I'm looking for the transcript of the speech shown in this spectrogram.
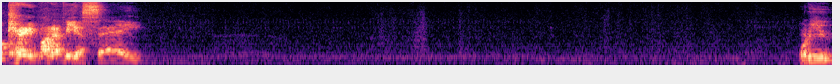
Okay, whatever you say. What are you?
